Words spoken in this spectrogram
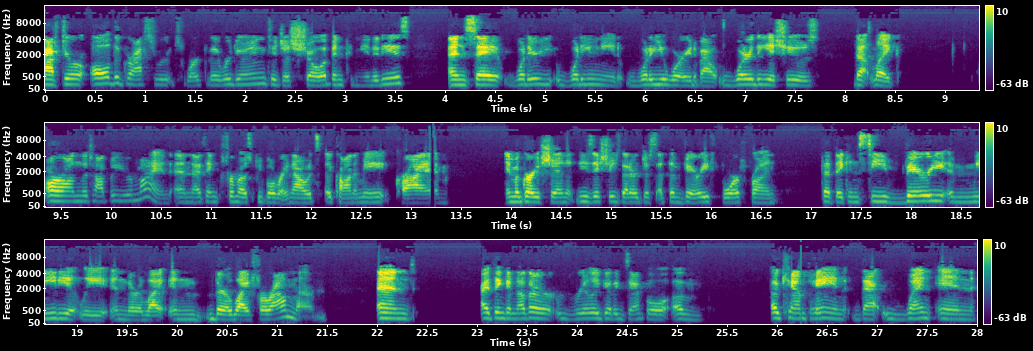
After all the grassroots work they were doing to just show up in communities and say what are you what do you need? What are you worried about? What are the issues that like are on the top of your mind? And I think for most people right now it's economy, crime, immigration, these issues that are just at the very forefront that they can see very immediately in their life in their life around them. And I think another really good example of a campaign that went in,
